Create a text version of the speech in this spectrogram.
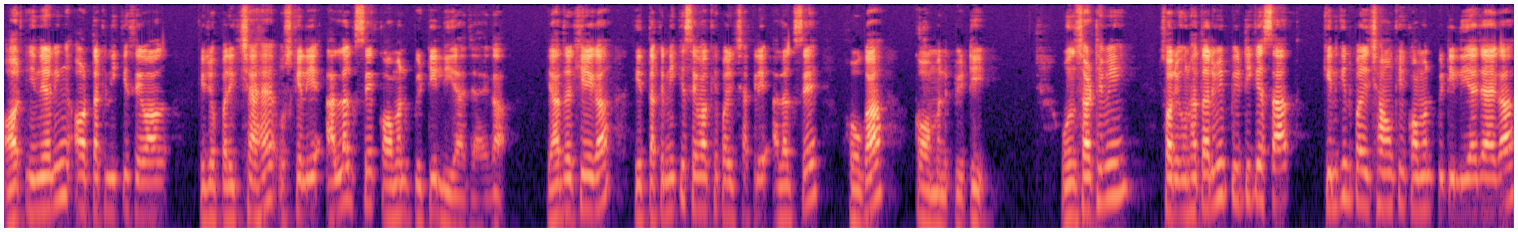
और इंजीनियरिंग और तकनीकी सेवा की जो परीक्षा है, उसके लिए अलग से कॉमन पीटी लिया जाएगा। याद रखिएगा कि तकनीकी सेवा की परीक्षा के लिए अलग से होगा कॉमन पीटी। उनसठवीं सॉरी उनहत्तरवीं पीटी के साथ किन किन परीक्षाओं की कॉमन पीटी लिया जाएगा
